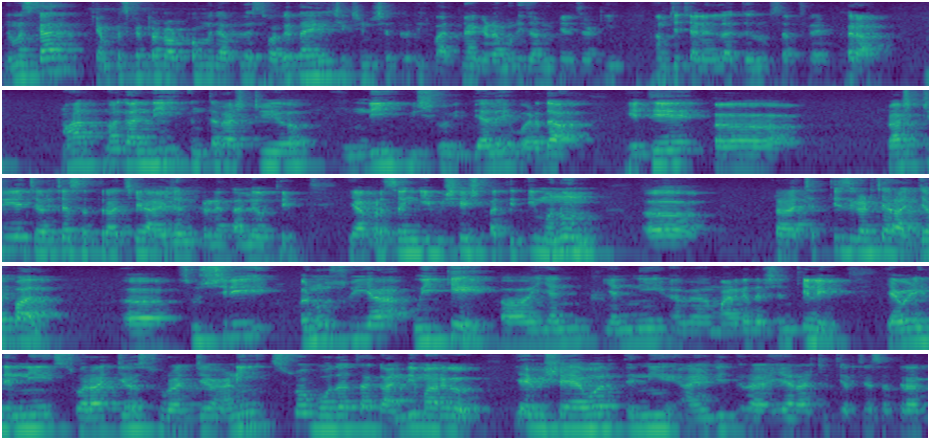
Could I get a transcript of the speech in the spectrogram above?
नमस्कार कॅम्पस कट्टा डॉट कॉममध्ये आपलं स्वागत आहे. शिक्षण क्षेत्रातील बातम्या घडामोडी जाणून घेण्यासाठी आमच्या चॅनलला जरूर सबस्क्राईब करा. महात्मा गांधी आंतरराष्ट्रीय हिंदी विश्वविद्यालय वर्धा येथे राष्ट्रीय चर्चासत्राचे आयोजन करण्यात आले होते. या प्रसंगी विशेष अतिथी म्हणून रा- छत्तीसगडच्या राज्यपाल सुश्री अनुसुया उईके यां- यांनी मार्गदर्शन केले. यावेळी त्यांनी स्वराज्य सुराज्य आणि स्वबोधाचा गांधी मार्ग या विषयावर त्यांनी आयोजित रा- या राष्ट्रीय चर्चासत्रात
